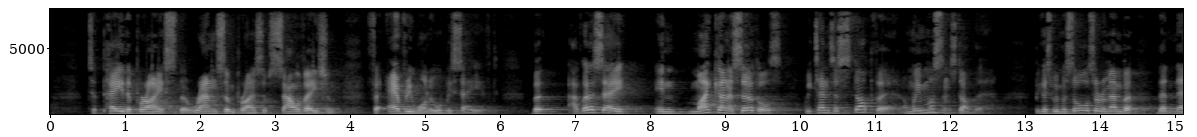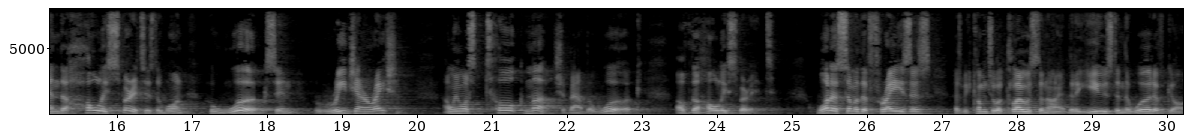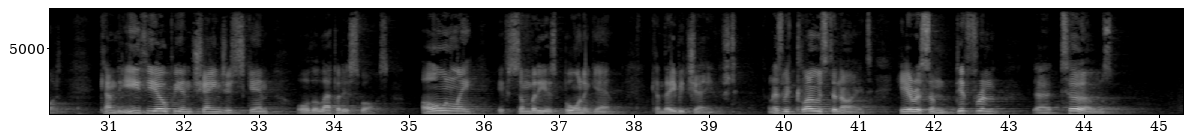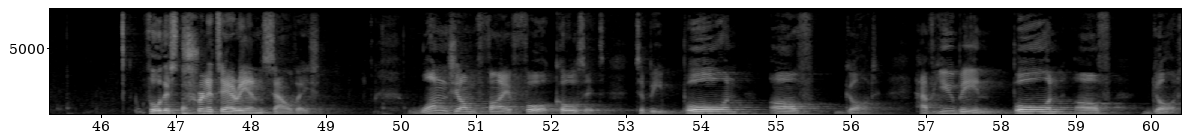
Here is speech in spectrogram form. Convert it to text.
to pay the price, the ransom price of salvation for everyone who will be saved. But I've got to say, in my kind of circles, we tend to stop there, and we mustn't stop there. Because we must also remember that then the Holy Spirit is the one who works in regeneration. And we must talk much about the work of the Holy Spirit. What are some of the phrases as we come to a close tonight that are used in the Word of God? Can the Ethiopian change his skin or the leopard his spots? Only if somebody is born again can they be changed. And as we close tonight, here are some different uh, terms for this Trinitarian salvation. 1 John 5 4 calls it to be born of God. Have you been born of God?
